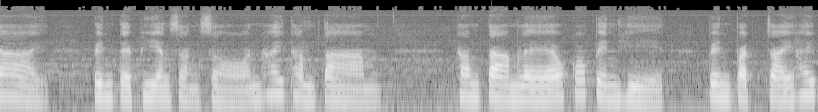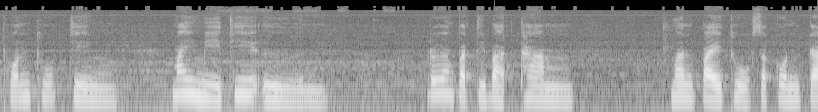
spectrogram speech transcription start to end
ได้ เป็นแต่เพียงสั่งสอนให้ทำตามทำตามแล้วก็เป็นเหตุ เป็นปัจจัยให้พ้นทุกข์จริง ไม่มีที่อื่น เรื่องปฏิบัติธรรม มันไปถูกสกลก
